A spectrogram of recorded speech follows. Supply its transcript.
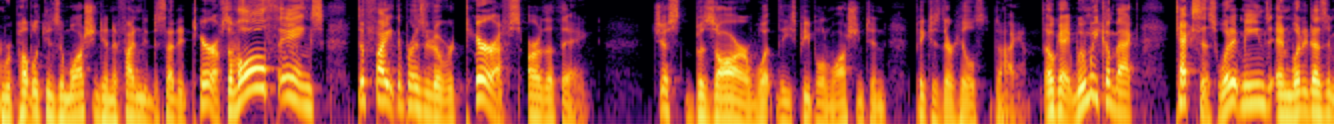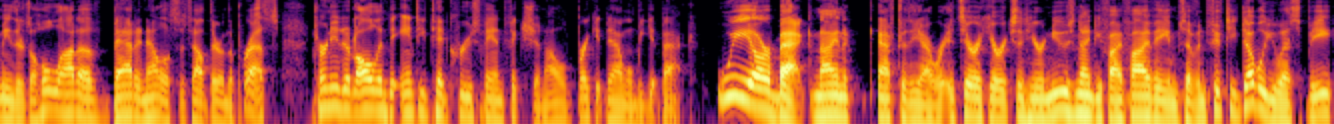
Republicans in Washington have finally decided tariffs, of all things, to fight the president over. Tariffs are the thing just bizarre what these people in Washington pick as their hills to die on. Okay, when we come back, Texas, what it means and what it doesn't mean. There's a whole lot of bad analysis out there in the press, turning it all into anti Ted Cruz fan fiction. I'll break it down when we get back. We are back, nine after the hour. It's Erick Erickson here, News 95.5 AM 750 WSB,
